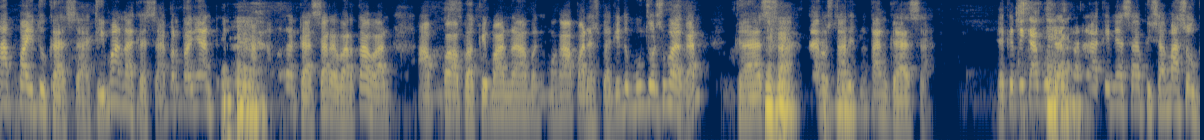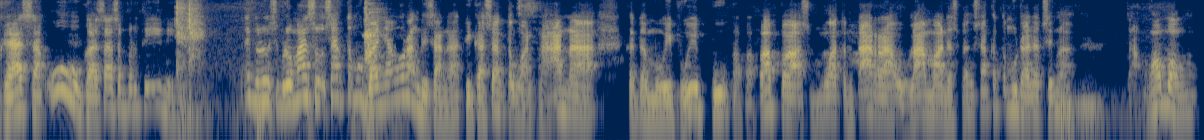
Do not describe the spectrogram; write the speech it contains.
Apa itu Gaza? Di mana Gaza? Pertanyaan hmm. dasar wartawan. Apa, bagaimana, mengapa, dan sebagainya itu muncul semua kan? Gaza. Kita harus cari tentang Gaza. Ya ketika kemudian pada akhirnya saya bisa masuk Gaza. Uh, Gaza seperti ini. Tapi belum sebelum masuk, saya ketemu banyak orang di sana. Di Gaza ketemu anak-anak, ketemu ibu-ibu, bapak-bapak, semua tentara, ulama, dan sebagainya. Saya ketemu dari sini. Ngomong,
